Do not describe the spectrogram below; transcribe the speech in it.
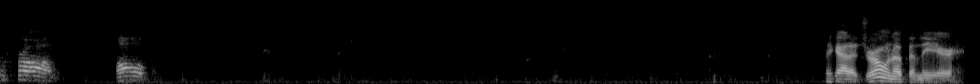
the problem. All. They got a drone up in the air.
